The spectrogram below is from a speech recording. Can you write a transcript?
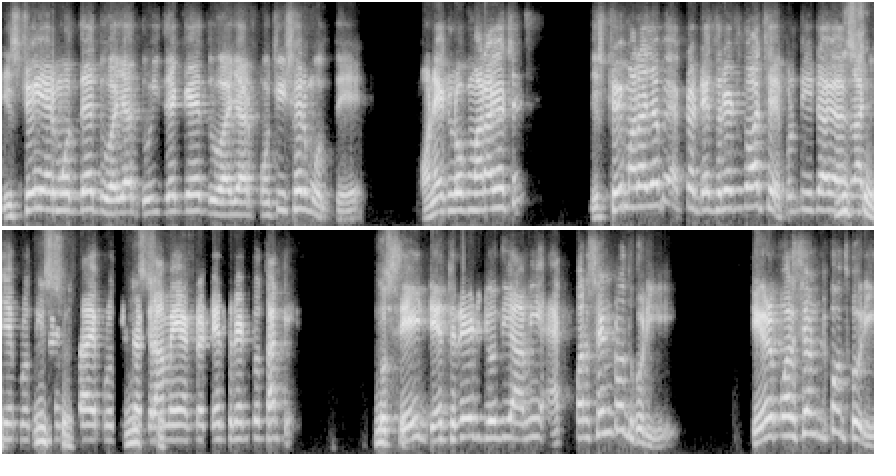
নিশ্চয়ই এর মধ্যে দু হাজার দুই থেকে দু হাজার পঁচিশের মধ্যে অনেক লোক মারা গেছে। নিশ্চয়ই মারা যাবে একটা ডেথ রেট তো আছে প্রতিটা রাজ্যে প্রতিটা জেলায় প্রতিটা গ্রামে একটা ডেথ রেট তো থাকে। তো সেই ডেথ রেট যদি আমি এক পার্সেন্টও ধরি দেড় পার্সেন্টও ধরি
